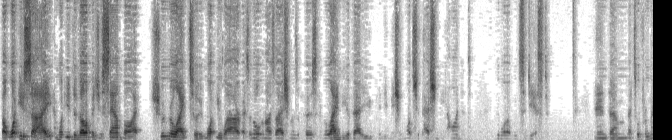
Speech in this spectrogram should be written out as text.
But what you say and what you develop as your soundbite should relate to what you are as an organisation, as a person, relating to your value and your mission. What's your passion behind it is what I would suggest. And um, that's all from me.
